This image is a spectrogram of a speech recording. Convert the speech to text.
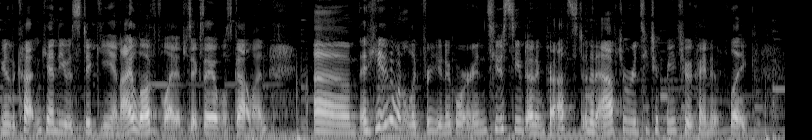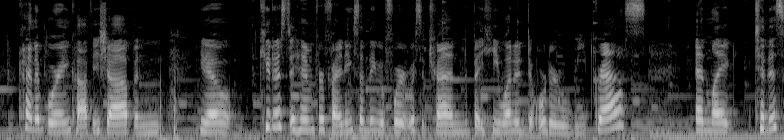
you know the cotton candy was sticky and I loved light up sticks. I almost got one. Um, and he didn't want to look for unicorns. He just seemed unimpressed. And then afterwards, he took me to a kind of like, kind of boring coffee shop. And, you know, kudos to him for finding something before it was a trend. But he wanted to order wheatgrass. And, like, to this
